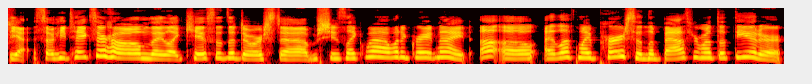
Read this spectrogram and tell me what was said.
yeah, so he takes her home. They like kiss at the doorstep. She's like, wow, what a great night. Uh oh, I left my purse in the bathroom at the theater.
